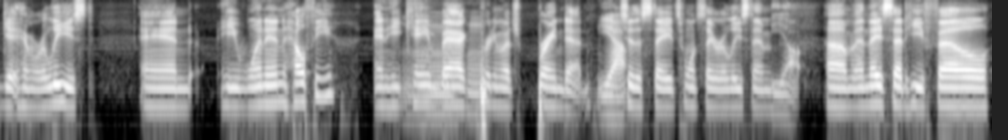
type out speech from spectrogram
get him released, and he went in healthy, and he came back Mhm. pretty much brain dead Yeah. to the states once they released him. Yeah. Um, and they said he fell.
